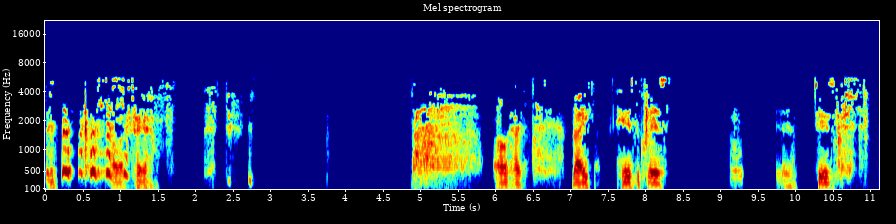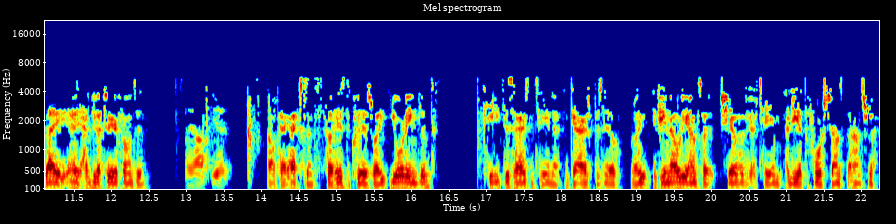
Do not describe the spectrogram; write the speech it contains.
oh. Okay. Right. Here's the quiz. Oh. Yeah. Cheers. Right. uh, Have you got your earphones in? I have, yeah. Okay, excellent. So here's the quiz, right? You're England, Keith is Argentina, and Gar's Brazil, right? If you know the answer, share it with your team, and you get the first chance to answer it.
